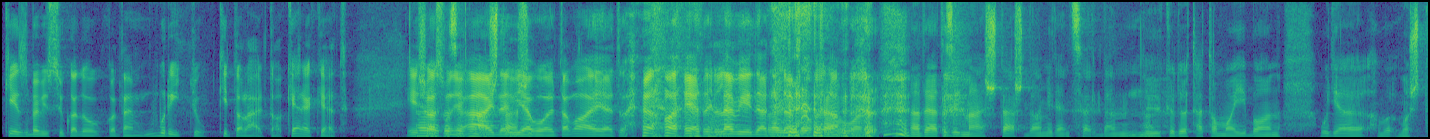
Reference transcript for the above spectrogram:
kézbe visszük a dolgokat, nem burítjuk, kitalálta a kereket, és hát, azt mondja, áj, de hülye voltam, ahelyett, ahelyett hogy levédettem volna. Na, de hát ez egy más társadalmi rendszerben Na. működött, hát a maiban, ugye most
